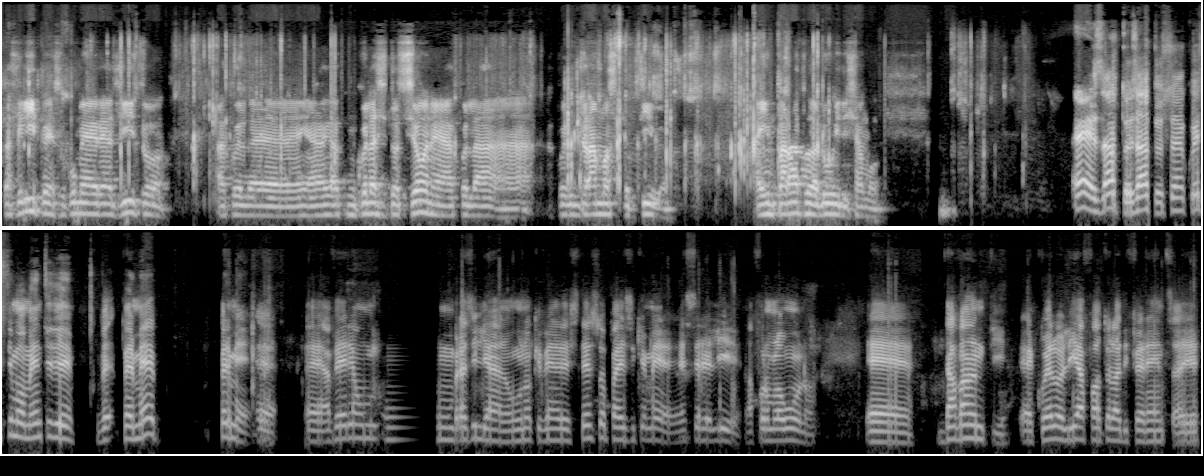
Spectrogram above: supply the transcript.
da Felipe su come hai reagito a quelle, a, in quella situazione a, quella, a quel dramma sportivo. Hai imparato da lui diciamo eh, esatto, esatto. Sono questi momenti di... Per me, per me è, è avere un, un, brasiliano, uno che viene dallo stesso paese che me, essere lì, la Formula 1, eh, davanti, e quello lì ha fatto la differenza e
